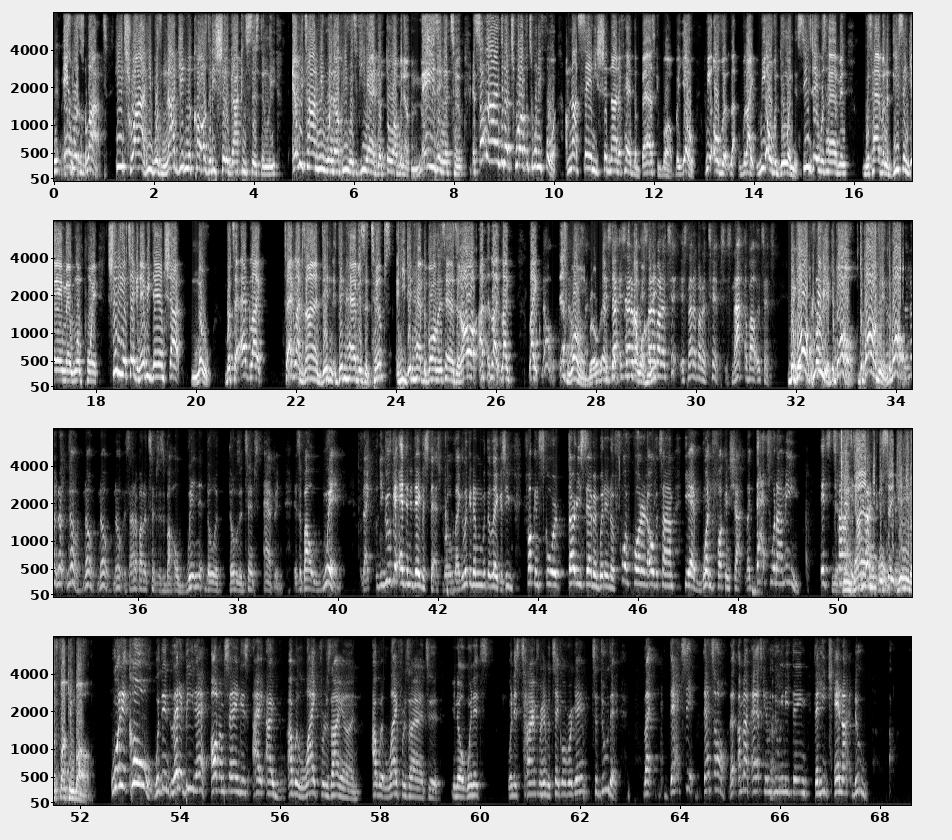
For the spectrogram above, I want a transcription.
It was blocked. He tried. He was not getting the calls that he should have got consistently. Every time he went up, he was he had to throw up an amazing attempt, and somehow ended up 12 for 24. I'm not saying he should not have had the basketball, but yo, we over like we overdoing this. CJ was having was having a decent game at one point. Should he have taken every damn shot? No. But to act like to act like Zion didn't didn't have his attempts and he didn't have the ball in his hands at all, I th- like like like No, that's no, wrong, bro. That's, It's not. It's not about. It's not about attempt. It's not about attempts. It's not about attempts. the ball. Period. The ball. The ball. Then the ball. No, no, no, no, no, no. It's not about attempts. It's about a when those those attempts happen. It's about when. Like you look at Anthony Davis stats, bro. Like look at him with the Lakers. He fucking scored 37, but in the fourth quarter and overtime, he had one fucking shot. Like that's what I mean. It's Yeah. time. Then Zion done. need to say, "Give me the fucking ball." Would it cool? Would then let it be that. All I'm saying is, I I I would like for Zion. I would like for Zion to, you know, when it's when it's time for him to take over a game, to do that. Like that's it. That's all. That, I'm not asking him to do anything that he cannot do.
